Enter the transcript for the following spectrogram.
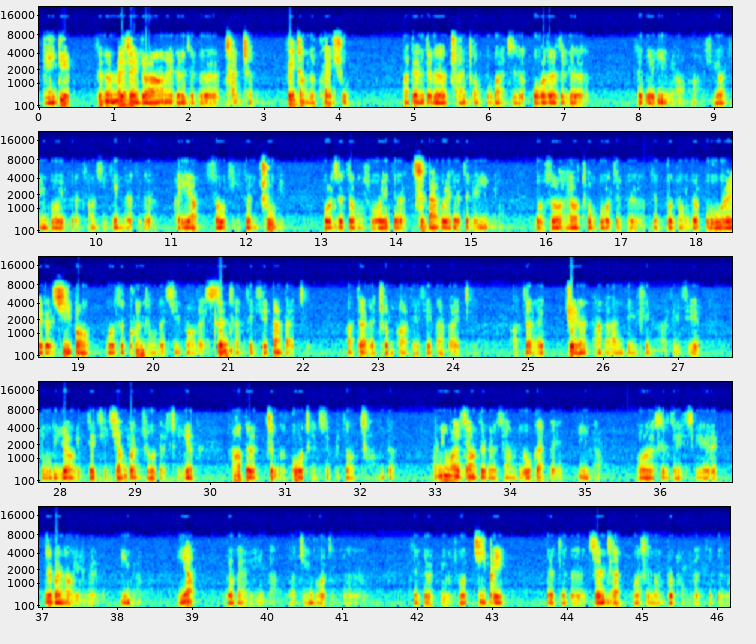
第一点，这个 messenger RNA 的这个产程非常的快速，那跟这个传统不管是活的这个这个疫苗啊，需要经过一个长时间的这个培养、收集跟处理，或者是这种所谓的次单位的这个疫苗。有时候还要透过这个这不同的哺乳类的细胞或是昆虫的细胞来生产这些蛋白质啊，再来纯化这些蛋白质啊，再来确认它的安定性啊，这些毒理药理这些相关所有的实验，它的整个过程是比较长的。那另外像这个像流感的疫苗或者是这些日本脑炎的疫苗一样，流感的疫苗要经过这个这个比如说鸡胚。的这个生产，或是用不同的这个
